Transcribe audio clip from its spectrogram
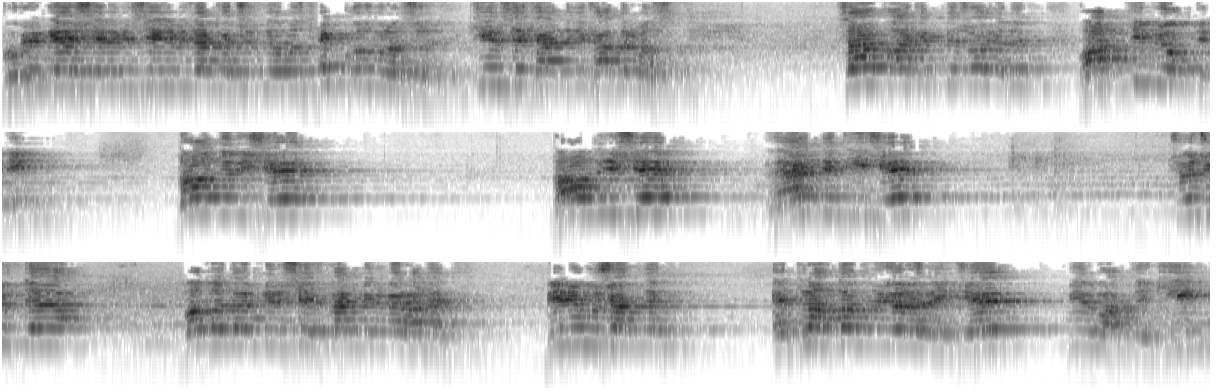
Bugün gençlerimizi elimizden kaçırdığımız tek konu burası. Kimse kendini kandırmasın. Sen fark etmez oynadın, vaktim yok dedin. Daldın işe, daldın işe ve en netice çocukta babadan bir şefkat, bir merhamet, bir yumuşaklık etraftan bunu göremeyince bir baktı ki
